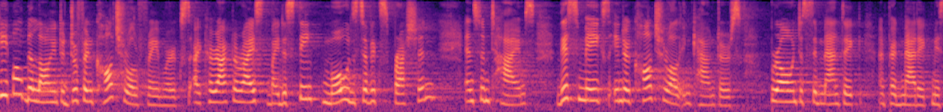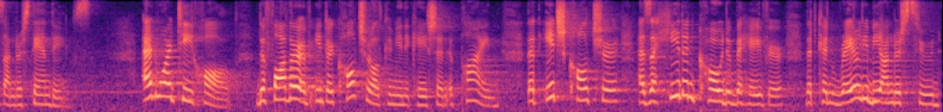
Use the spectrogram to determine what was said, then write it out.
People belonging to different cultural frameworks are characterized by distinct modes of expression, and sometimes this makes intercultural encounters prone to semantic and pragmatic misunderstandings. Edward T. Hall, the father of intercultural communication, opined that each culture has a hidden code of behavior that can rarely be understood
